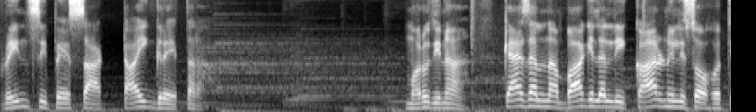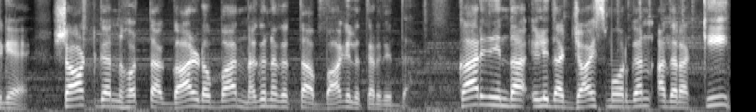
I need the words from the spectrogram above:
ಪ್ರಿನ್ಸಿಪೇಸಾ ಟೈಗ್ರೆ ತರ. ಮರುದಿನ ಕ್ಯಾಸಲ್ನ ಬಾಗಿಲಲ್ಲಿ ಕಾರು ನಿಲ್ಲಿಸೋ ಹೊತ್ತಿಗೆ ಶಾರ್ಟ್ ಗನ್ ಹೊತ್ತ ಗಾರ್ಡ್ ಒಬ್ಬ ನಗುನಗುತ್ತಾ ಬಾಗಿಲು ತೆರೆದಿದ್ದ. ಕಾರಿನಿಂದ ಇಳಿದ ಜಾಯ್ಸ್ ಮೋರ್ಗನ್ ಅದರ ಕೀ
